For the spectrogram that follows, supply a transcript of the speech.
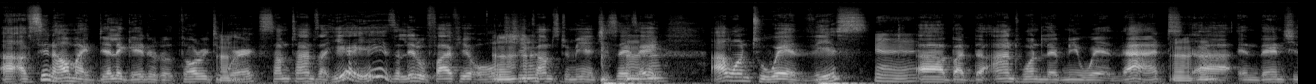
Uh, I've seen how my delegated authority works. Sometimes I here here's a little five-year-old. She comes to me and she says, "Hey, I want to wear this, Uh-huh. uh, but the aunt won't let me wear that." Uh-huh. Uh, and then she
